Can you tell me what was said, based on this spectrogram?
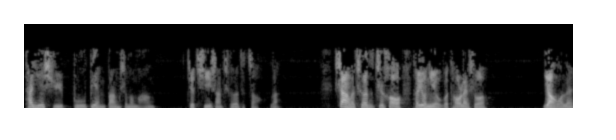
他也许不便帮什么忙，就骑上车子走了。上了车子之后，他又扭过头来说：“要我来，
